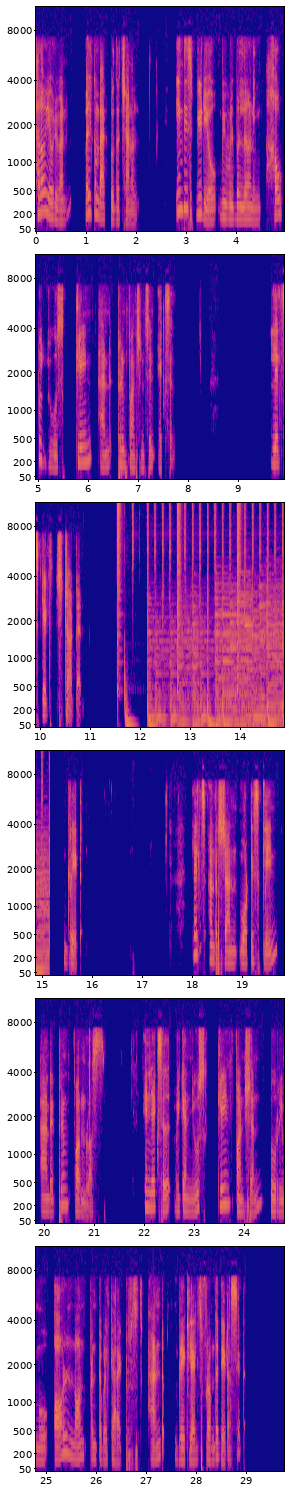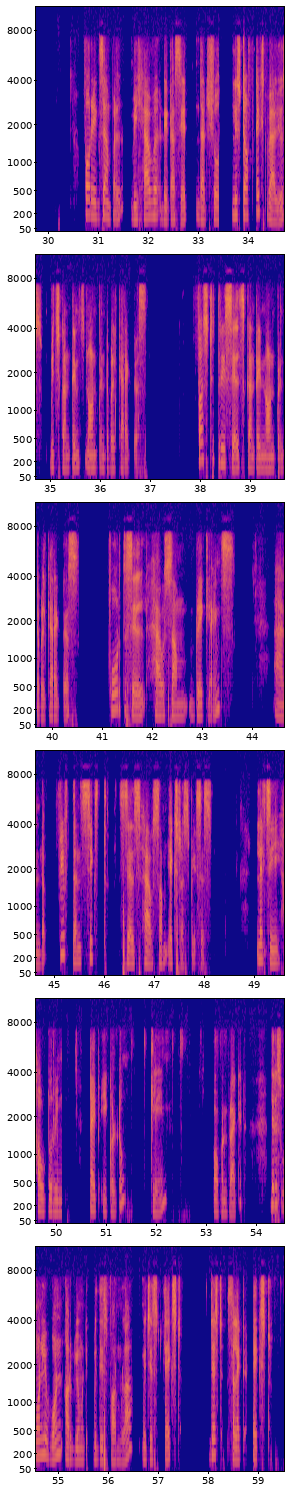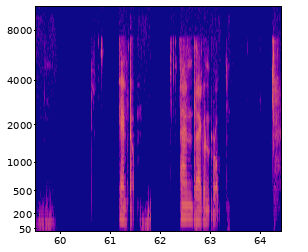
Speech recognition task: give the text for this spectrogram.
Hello everyone, welcome back to the channel. In this video, we will be learning how to use clean and trim functions in Excel. Let's get started. Great. Let's understand what is clean and trim formulas. In Excel, we can use clean function to remove all non-printable characters and break lines from the dataset. For example, we have a data set that shows list of text values which contains non-printable characters. First three cells contain non-printable characters. Fourth cell have some break lines and fifth and sixth cells have some extra spaces. Let's see how to remove type equal to clean open bracket. There is only one argument with this formula which is text. Just select text enter and drag and drop.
